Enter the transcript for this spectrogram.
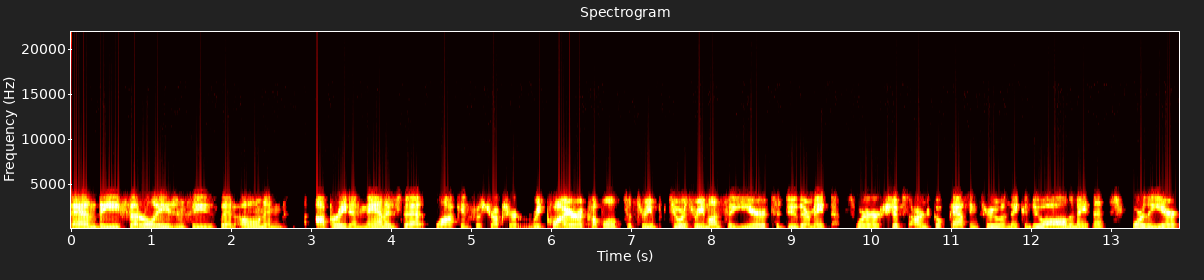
And the federal agencies that own and operate and manage that lock infrastructure require a couple to three, two or three months a year to do their maintenance, where ships aren't go passing through and they can do all the maintenance for the year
